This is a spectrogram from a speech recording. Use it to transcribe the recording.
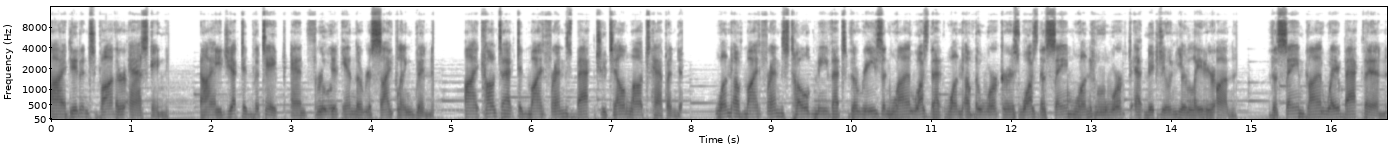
I didn't bother asking. I ejected the tape and threw it in the recycling bin. I contacted my friends back to tell what happened. One of my friends told me that the reason why was that one of the workers was the same one who worked at Nick Jr. later on. The same guy way back then,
